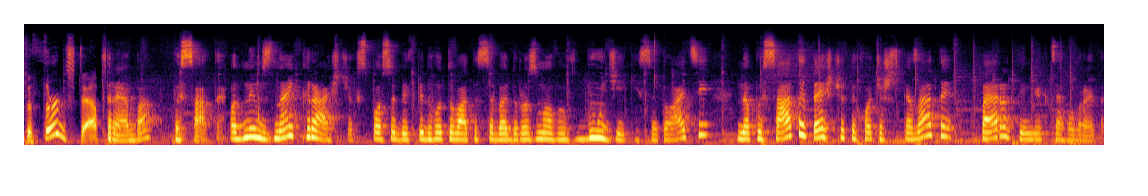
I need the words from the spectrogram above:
The third Треба писати. Одним з найкращих способів підготувати себе до розмови в будь-якій ситуації написати те, що ти хочеш сказати перед тим, як це говорити.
